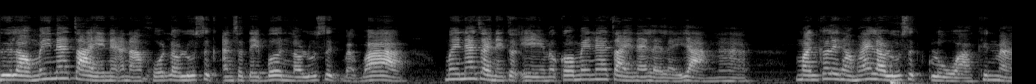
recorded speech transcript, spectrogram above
คือเราไม่แน่ใจในอนาคต เรารู้สึก unstable เรารู้สึกแบบว่า ไม่แน่ใจในตัวเอง แล้วก็ไม่แน่ใจในหลาย ๆ อย่างนะคะมันก็เลยทำให้เรารู้สึกกลัวขึ้นมา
